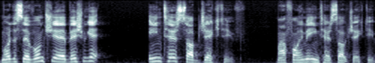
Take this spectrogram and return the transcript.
مورد سوم چیه؟ بهش میگه intersubjective مفاهیم intersubjective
